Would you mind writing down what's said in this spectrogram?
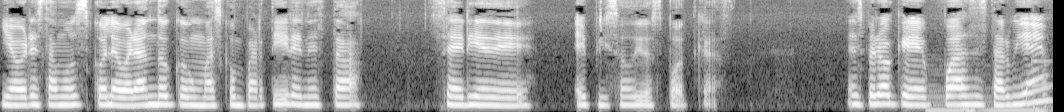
y ahora estamos colaborando con Más Compartir en esta serie de episodios podcast. Espero que puedas estar bien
